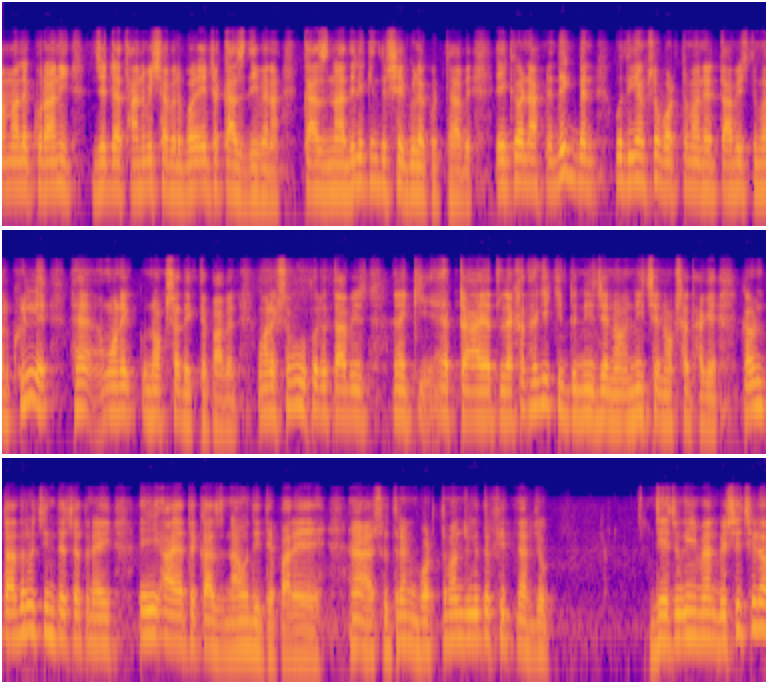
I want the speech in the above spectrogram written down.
আমালে কোরআনই, যেটা থানবি সাহেবের বলে, এটা কাজ দিবে না। কাজ না দিলে কিন্তু সেগুলো করতে হবে। এই কারণে আপনি দেখবেন অধিকাংশ বর্তমানের তাবিজ তোমার খুললে হ্যাঁ অনেক নকশা দেখতে পাবেন। অনেক সময় উপরে তাবিজ কি, একটা আয়াত লেখা থাকে, কিন্তু নিজে নিচে নকশা থাকে। কারণ তাদেরও চিন্তা চেতনা এই এই আয়াতে কাজ নাও দিতে পারে। হ্যাঁ সুতরাং বর্তমান যুগে তো ফিতনার যুগ। যে যুগে ইমান বেশি ছিল,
